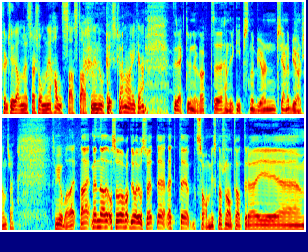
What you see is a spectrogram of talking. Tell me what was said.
kulturadministrasjonen i Hansa-staten staten i Nord-Tyskland, var det ikke det? Direkte underlagt eh, Henrik Ibsen og Bjørn, gjerne Bjørnson, tror jeg som jobba der. Nei, men eh, også, Du har også et, et, et samisk nasjonalteater i, eh,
